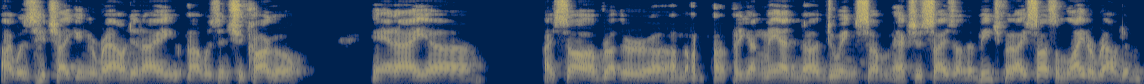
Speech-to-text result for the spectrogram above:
I was hitchhiking around and I uh, was in Chicago and I, uh, I saw a brother, uh, a, a, young man, uh, doing some exercise on the beach, but I saw some light around him.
